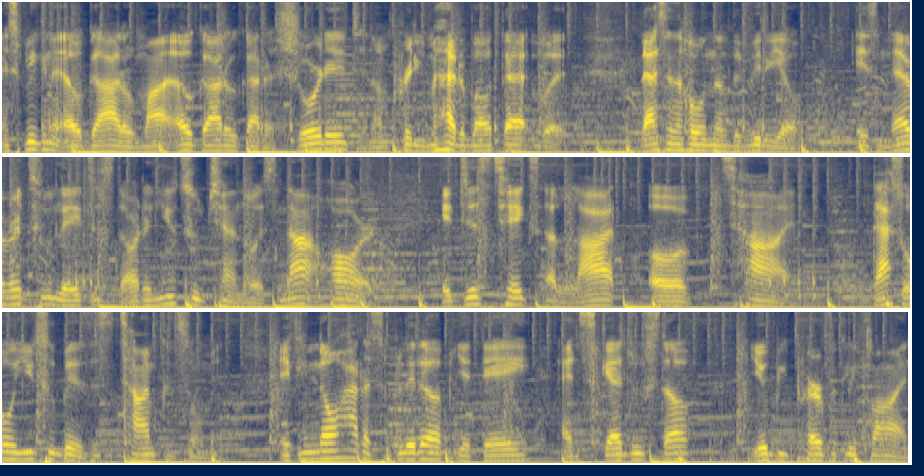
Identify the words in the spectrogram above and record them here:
And speaking of Elgato, my Elgato got a shortage and I'm pretty mad about that, but that's in a whole nother video. It's never too late to start a YouTube channel. It's not hard. It just takes a lot of time. That's all YouTube is, it's time consuming. If you know how to split up your day and schedule stuff, you'll be perfectly fine.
